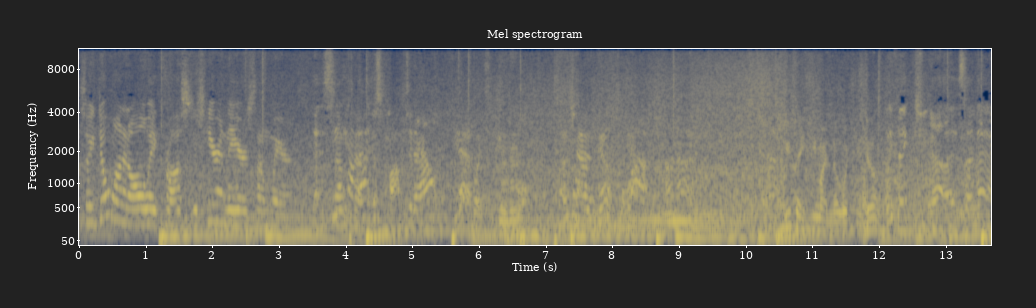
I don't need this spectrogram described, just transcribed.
So you don't want it all the way across, just here and there somewhere. That, see how that just popped it out? Yeah. That looks mm-hmm. beautiful. Sunshine helps a lot. Yeah, I know. You think she might know what she's doing? We think she does. I know.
